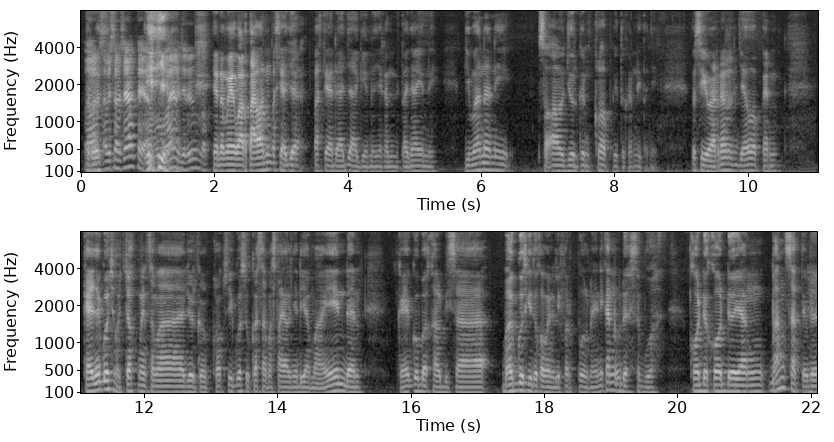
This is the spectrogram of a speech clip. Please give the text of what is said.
Terus? Terus abis sama siapa ya? Iya. Jadi lu ya namanya wartawan pasti aja pasti ada aja agendanya kan ditanyain nih gimana nih soal Jurgen Klopp gitu kan ditanyain terus si Werner jawab kan kayaknya gue cocok main sama Jurgen Klopp sih gue suka sama stylenya dia main dan kayak gue bakal bisa bagus gitu kalau main di Liverpool nah ini kan udah sebuah kode-kode yang bangsat ya udah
